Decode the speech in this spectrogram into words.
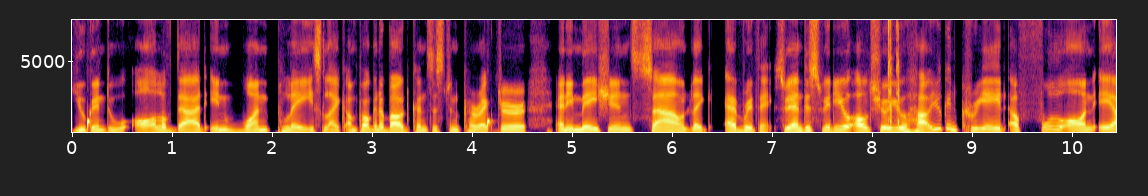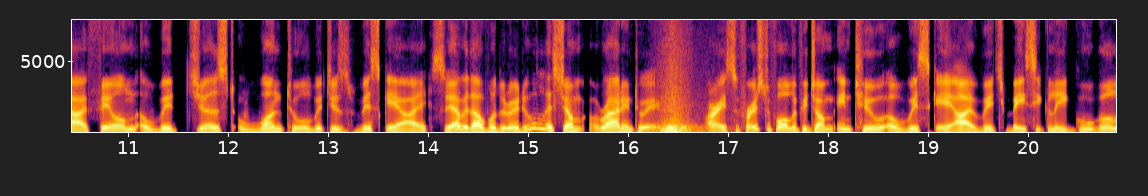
you can do all of that in one place. Like I'm talking about consistent character, animation, sound, like everything. So in this video, I'll show you how you can create a full-on AI film with just one tool, which is Whisk AI. So yeah, without further ado, let's jump right into it. All right, so first of all, if you jump into a Whisk AI, which basically Google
